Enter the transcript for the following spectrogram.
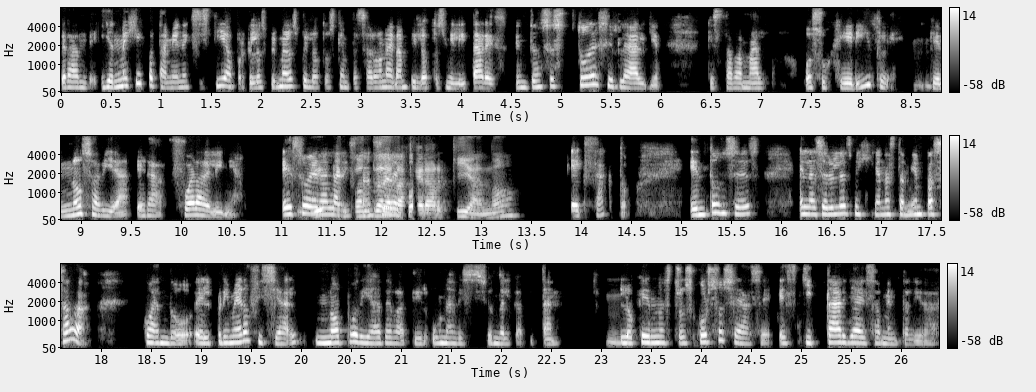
grande. Y en México también existía, porque los primeros pilotos que empezaron eran pilotos militares. Entonces, tú decirle a alguien que estaba mal o sugerirle que no sabía era fuera de línea. Eso era la distancia. de la jerarquía, ¿no? Exacto. Entonces, en las aerolíneas mexicanas también pasaba, cuando el primer oficial no podía debatir una decisión del capitán Mm. Lo que en nuestros cursos se hace es quitar ya esa mentalidad.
